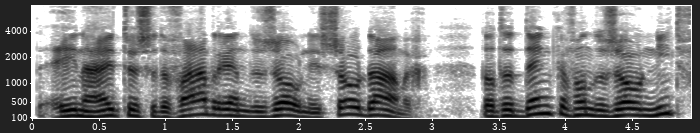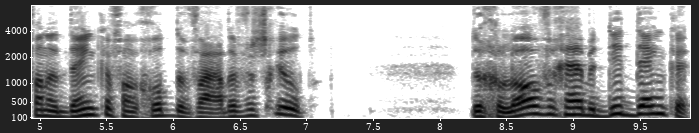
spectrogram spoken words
De eenheid tussen de Vader en de Zoon is zodanig dat het denken van de Zoon niet van het denken van God de Vader verschilt. De gelovigen hebben dit denken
